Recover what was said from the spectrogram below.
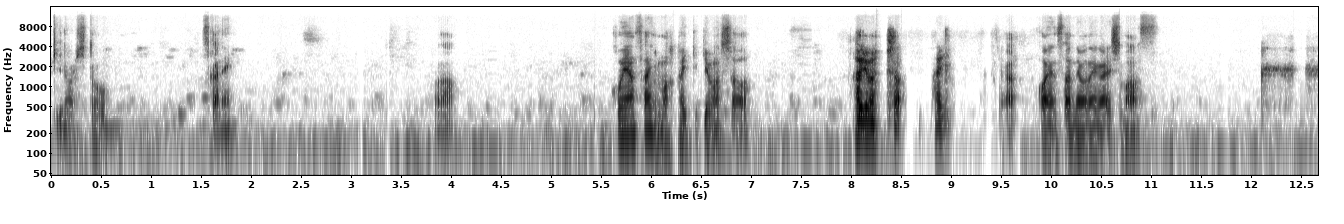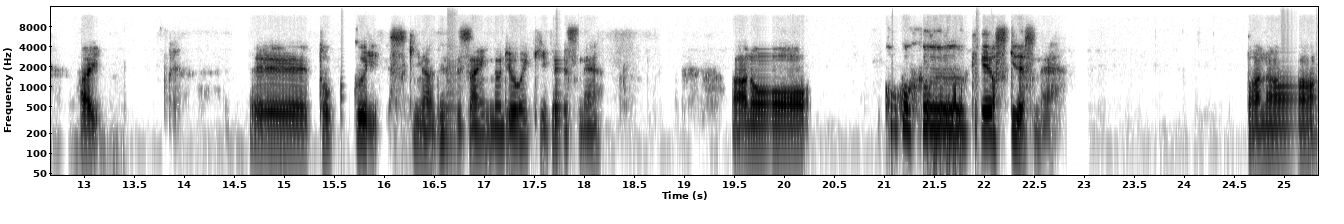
次の人ですかね。あ、小屋さん今入ってきました？入りました。はい。じゃあ、小屋さんでお願いします。はい。えー、得意、好きなデザインの領域ですね。あのー広告系は好きですね。バナー、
